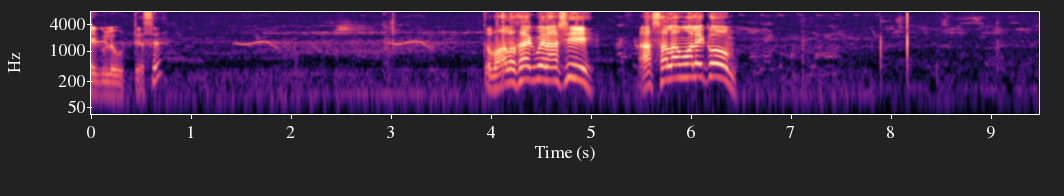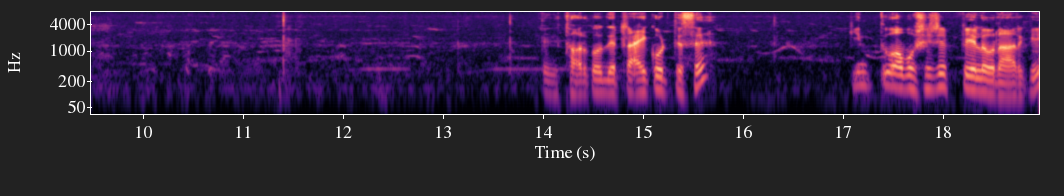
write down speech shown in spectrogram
এইগুলো উঠতেছে। তো ভালো থাকবেন, আসি। আসসালামু আলাইকুম। থর্ক দিয়ে ট্রাই করতেছে, কিন্তু অবশেষে পেল না আর কি।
